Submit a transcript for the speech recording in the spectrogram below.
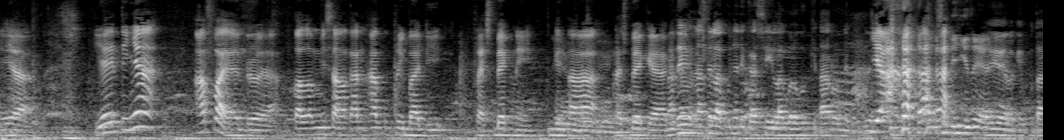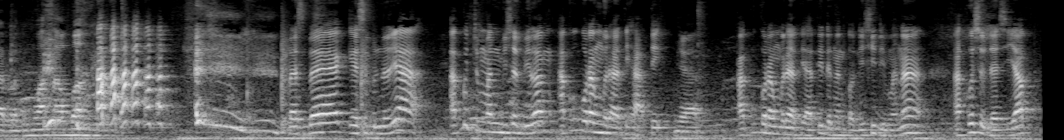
Iya. Ya intinya apa ya Andro ya? Kalau misalkan aku pribadi flashback nih, kita Iya. flashback ya. nanti kita- nanti lagunya dikasih lagu-lagu Kitaro nih Ya. Lagu sedih gitu ya iya lagi putar lagu muasabah gitu. flashback ya sebenarnya aku cuman bisa bilang aku kurang berhati-hati. ya Aku kurang berhati-hati dengan kondisi di mana aku sudah siap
